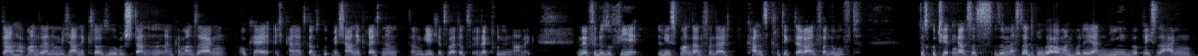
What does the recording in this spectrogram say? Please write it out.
dann hat man seine Mechanikklausur bestanden, dann kann man sagen, okay, ich kann jetzt ganz gut Mechanik rechnen, dann gehe ich jetzt weiter zur Elektrodynamik. In der Philosophie liest man dann vielleicht Kants Kritik der reinen Vernunft, diskutiert ein ganzes Semester drüber, aber man würde ja nie wirklich sagen,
